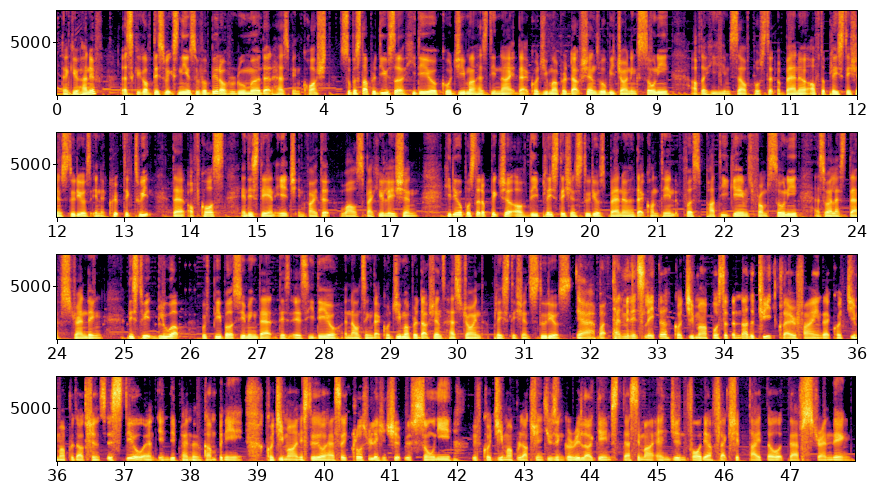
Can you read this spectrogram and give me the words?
Thank you, Hanif. Let's kick off this week's news with a bit of rumor that has been quashed. Superstar producer Hideo Kojima has denied that Kojima Productions will be joining Sony after he himself posted a banner of the PlayStation Studios in a cryptic tweet that, of course, in this day and age, invited wild speculation. Hideo posted a picture of the PlayStation Studios banner that contained first party games from Sony as well as Death Stranding. This tweet blew up with people assuming that this is Hideo announcing that Kojima Productions has joined PlayStation Studios. Yeah, but 10 minutes later, Kojima posted another tweet clarifying that Kojima Productions is still an independent company. Kojima and his studio has a close relationship with Sony, with Kojima Productions using Guerrilla Games' Decima engine for their flagship title, Death Stranding.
